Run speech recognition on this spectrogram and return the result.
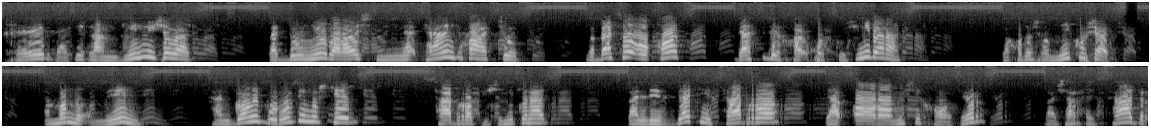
خیر بلکه غمگین می شود و دنیا برایش تنگ خواهد شد و بسا اوقات دست به خودکشی می‌برد و خودش را می‌کشد اما مؤمن هنگام بروز مشکل صبر را پیشه می کند و لذت صبر را در آرامش خاطر و شرح صدر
